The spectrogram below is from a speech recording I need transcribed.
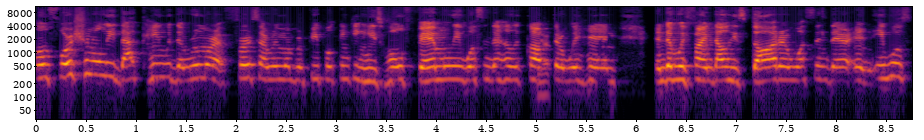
Unfortunately, that came with the rumor. At first, I remember people thinking his whole family was in the helicopter yep. with him, and then we find out his daughter wasn't there, and it was.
